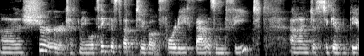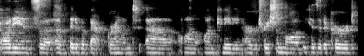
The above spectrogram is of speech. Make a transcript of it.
Uh, sure, Tiffany. We'll take this up to about 40,000 feet, uh, just to give the audience a, a bit of a background uh, on, on Canadian arbitration law, because it occurred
